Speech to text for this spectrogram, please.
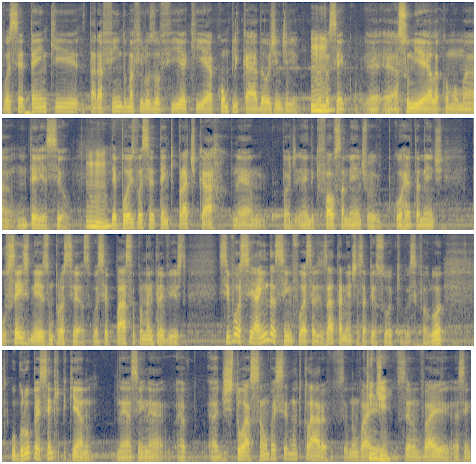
você tem que estar afim de uma filosofia que é complicada hoje em dia. Uhum. Para você é, é, assumir ela como uma, um interesse seu. Uhum. Depois você tem que praticar, né, pode, ainda que falsamente ou corretamente, por seis meses um processo. Você passa por uma entrevista. Se você ainda assim for essa, exatamente essa pessoa que você falou, o grupo é sempre pequeno. Né, assim, né, é, a destoação vai ser muito clara. Você não vai, Entendi. você não vai, assim.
